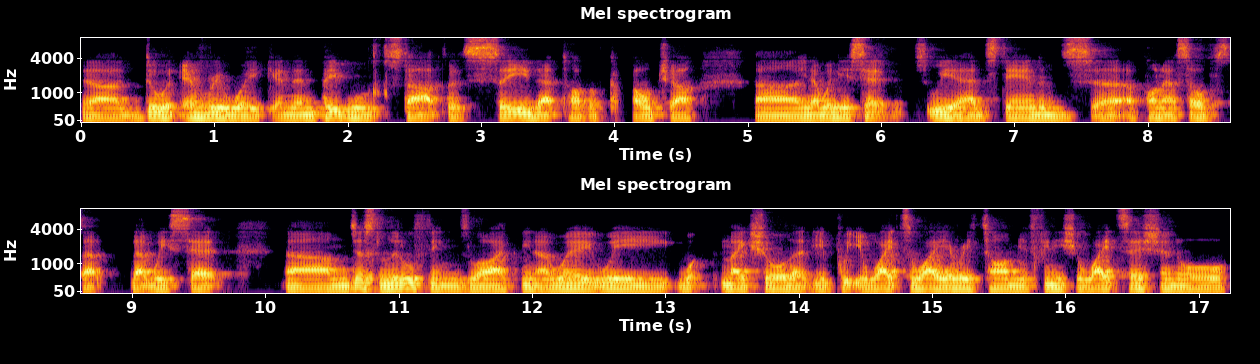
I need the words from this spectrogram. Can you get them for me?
uh, do it every week. And then people start to see that type of culture. Uh, you know when you set we had standards uh, upon ourselves that that we set um, just little things like you know we we make sure that you put your weights away every time you finish your weight session or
